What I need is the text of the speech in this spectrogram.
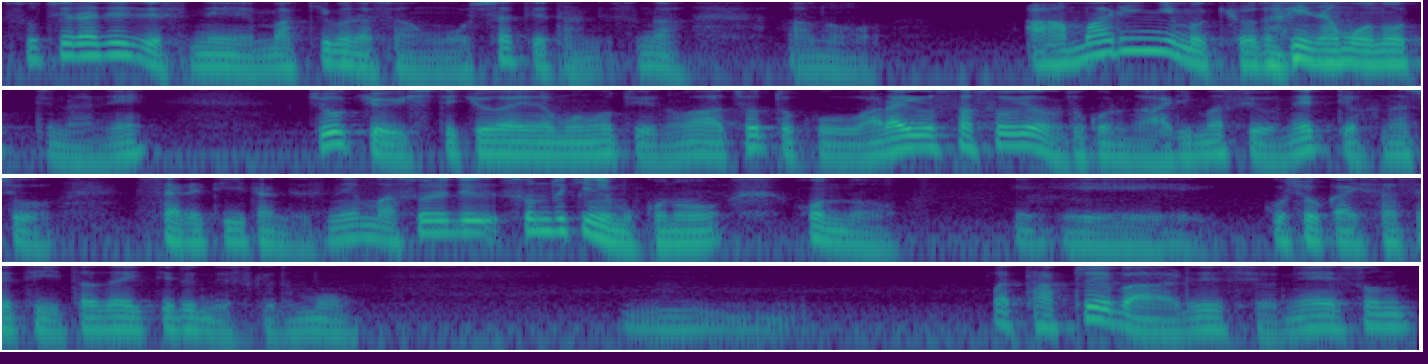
そちらでですね、牧村さんおっしゃってたんですが、あの、あまりにも巨大なものっていうのはね、上気を逸して巨大なものっていうのは、ちょっとこう、笑いを誘うようなところがありますよねっていう話をされていたんですね。まあ、それで、その時にもこの本の、えー、ご紹介させていただいてるんですけども、うんまあ、例えばあれですよね、そん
